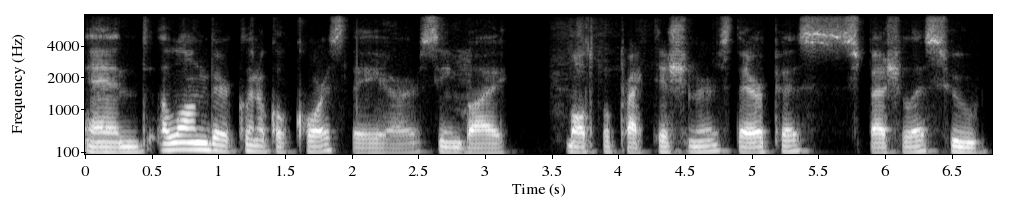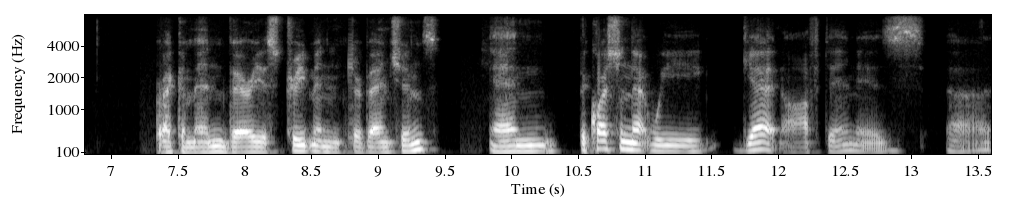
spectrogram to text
And along their clinical course, they are seen by multiple practitioners, therapists, specialists who recommend various treatment interventions. And the question that we get often is uh,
